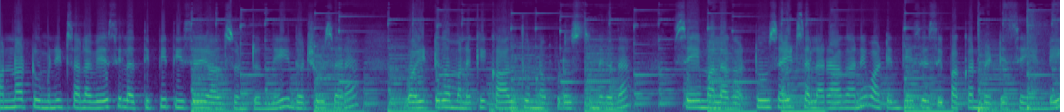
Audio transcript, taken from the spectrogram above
one or two minutes అలా వేసి ఇలా తిప్పి తీసేయాల్సి ఉంటుంది. ఇదో చూసారా? వైట్గా మనకి కాలుతున్నప్పుడు వస్తుంది కదా. సేమ్ అలాగా. టూ సైడ్స్ అలా రాగానే వాటిని తీసేసి పక్కన పెట్టేసేయండి.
